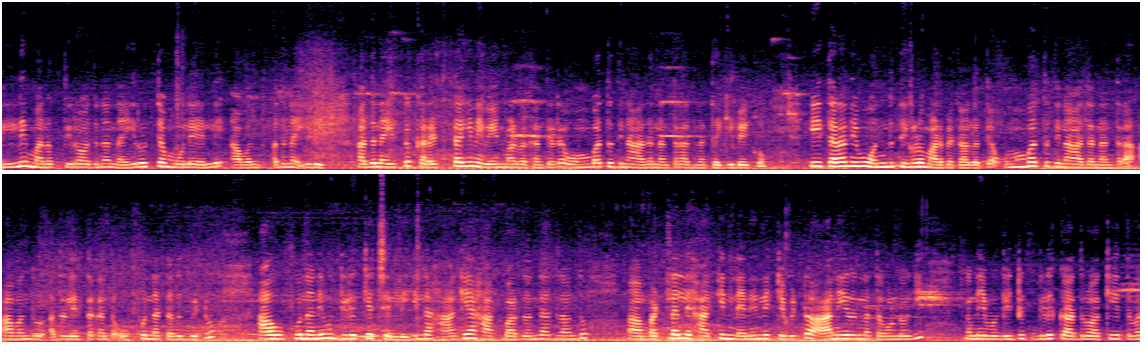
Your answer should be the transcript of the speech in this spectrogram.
ಎಲ್ಲಿ ಮಲಗ್ತಿರೋ ಅದನ್ನು ನೈಋತ್ಯ ಮೂಲೆಯಲ್ಲಿ ಆ ಒಂದು ಅದನ್ನು ಇಡಿ. ಅದನ್ನು ಇಟ್ಟು ಕರೆಕ್ಟಾಗಿ ನೀವೇನು ಮಾಡ್ಬೇಕಂತೇಳಿದ್ರೆ ಒಂಬತ್ತು ದಿನ ಆದ ನಂತರ ಅದನ್ನು ತೆಗಿಬೇಕು. ಈ ಥರ ನೀವು ಒಂದು ತಿಂಗಳು ಮಾಡಬೇಕಾಗುತ್ತೆ. ಒಂಬತ್ತು ದಿನ ಆದ ನಂತರ ಆ ಒಂದು ಅದರಲ್ಲಿರ್ತಕ್ಕಂಥ ಉಪ್ಪನ್ನು ತೆಗೆದುಬಿಟ್ಟು ಆ ಉಪ್ಪನ್ನ ನೀವು ಗಿಡಕ್ಕೆ ಚೆಲ್ಲಿ, ಇಲ್ಲ ಹಾಗೆ ಹಾಕಬಾರ್ದು ಅಂದರೆ ಅದನ್ನೊಂದು ಬಟ್ಲಲ್ಲಿ ಹಾಕಿ ನೆನೆಲಿಕ್ಕೆ ಬಿಟ್ಟು ಆ ನೀರನ್ನು ತೊಗೊಂಡೋಗಿ ನೀವು ಗಿಡ, ಗಿಡಕ್ಕಾದರೂ ಹಾಕಿ ಅಥವಾ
